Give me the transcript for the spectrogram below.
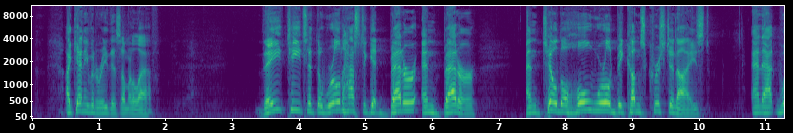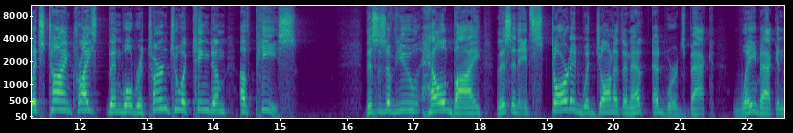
I can't even read this, I'm going to laugh. They teach that the world has to get better and better until the whole world becomes Christianized, and at which time Christ then will return to a kingdom of peace. This is a view held by, listen, it started with Jonathan Edwards back, way back in,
